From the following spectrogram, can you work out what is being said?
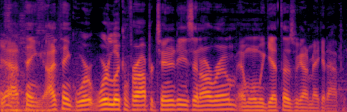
Yeah, I think I think we're, we're looking for opportunities in our room, and when we get those, we got to make it happen.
